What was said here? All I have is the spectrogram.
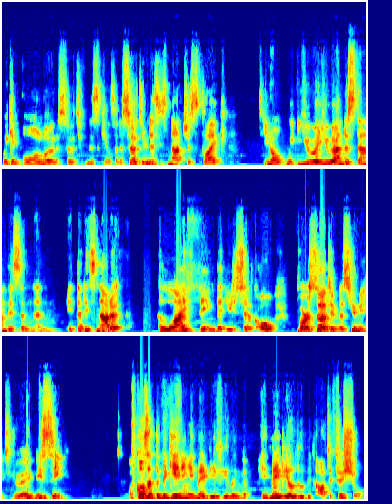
we can all learn assertiveness skills. And assertiveness is not just like, you know, we, you, you understand this and, and it, that it's not a, a life thing that you just say, like, oh, for assertiveness, you need to do ABC. of course, at the beginning, it may be feeling, it may be a little bit artificial.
